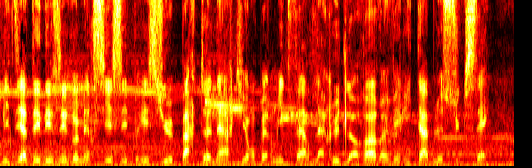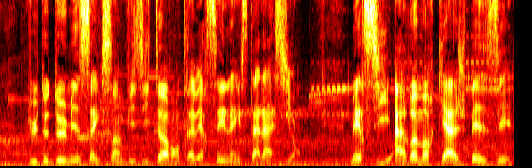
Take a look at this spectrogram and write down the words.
Médiaté désire remercier ses précieux partenaires qui ont permis de faire de la rue de l'horreur un véritable succès. Plus de 2500 visiteurs ont traversé l'installation. Merci à Remorquage Belle-Île,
